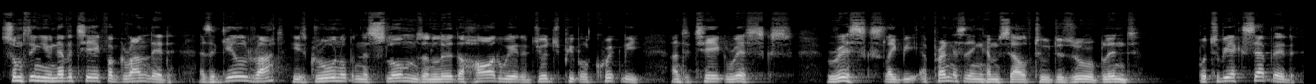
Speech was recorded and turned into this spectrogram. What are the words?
something you never take for granted. As a guild rat, he's grown up in the slums and learned the hard way to judge people quickly and to take risks. Risks like be apprenticing himself to Durzo Blint. But to be accepted,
